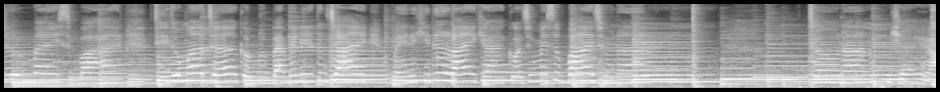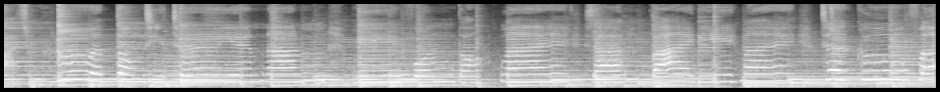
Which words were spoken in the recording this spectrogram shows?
จะไม่สบาย ที่โทรมาเธอกดมาแบบไม่ได้ตั้งใจ ไม่ได้คิดอะไรแค่กลัวจะไม่สบายเท่านั้น ค่อากจะรู้ว่าตรงที่เธอเย็นนั้น มีฝนตกไหมสบายดีไหม เธอกูฟ้า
